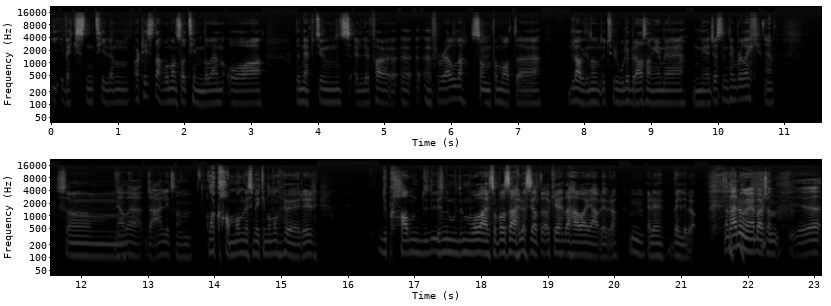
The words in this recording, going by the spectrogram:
i, veksten til en artist. da, Hvor man så Timbaland og The Neptunes eller Pharrell, da, som Mm. på en måte lagde noen utrolig bra sanger med, med Justin Timberlake. Ja. Så Ja, det, er- det er litt sånn og Da kan man liksom ikke, når man hører Du kan, du, liksom, du må være såpass ærlig og si at ok, det her var jævlig bra. mm. Eller veldig bra. Ja, det er noen ganger bare sånn øh,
